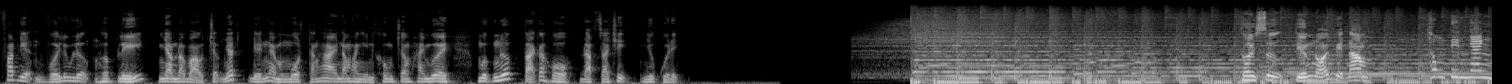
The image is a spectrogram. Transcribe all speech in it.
phát điện với lưu lượng hợp lý nhằm đảm bảo chậm nhất đến ngày 1 tháng 2 năm 2020 mực nước tại các hồ đạt giá trị như quy định. Thời sự tiếng nói Việt Nam Thông tin nhanh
